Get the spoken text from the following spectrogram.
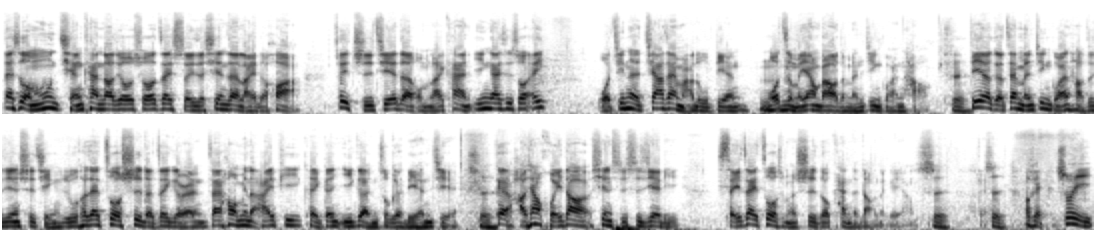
但是我们目前看到就是说，在随着现在来的话，最直接的我们来看，应该是说，哎，我今天家在马路边，我怎么样把我的门禁管好？是。第二个，在门禁管好这件事情，如何在做事的这个人在后面的 IP 可以跟一个人做个连接？是，好像回到现实世界里，谁在做什么事都看得到那个样子。是，是。OK，所以。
